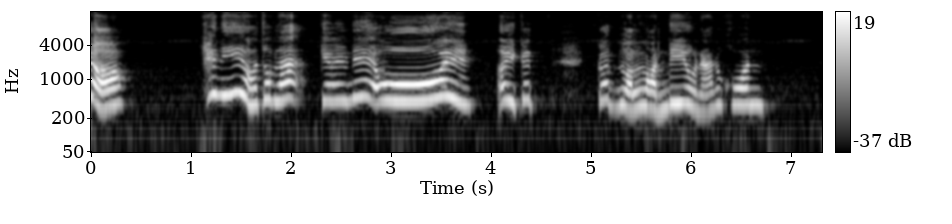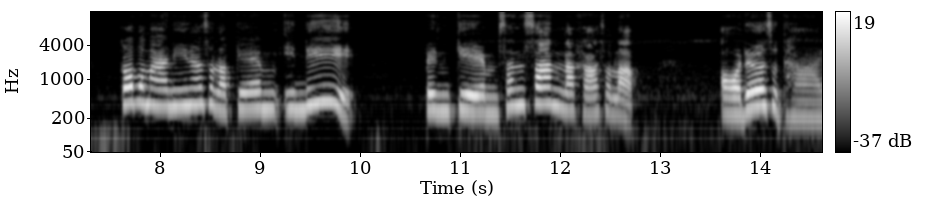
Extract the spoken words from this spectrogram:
เหรอ แค่นี้เหรอจบแล้วเกมนี้โอ้ย เอ้ยก็ก็หลอนๆดีอยู่นะทุกคน ก็ประมาณนี้นะสำหรับเกมอินดี้เป็นเกมสั้นๆนะคะสำหรับออเดอร์สุดท้าย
